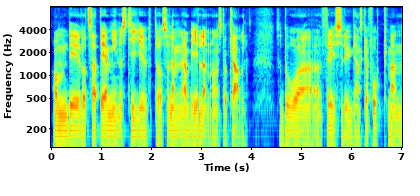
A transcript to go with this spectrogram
Om det, låt säga att det är minus 10 ute och så lämnar jag bilen och den står kall. Så då uh, fryser det ju ganska fort. Men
